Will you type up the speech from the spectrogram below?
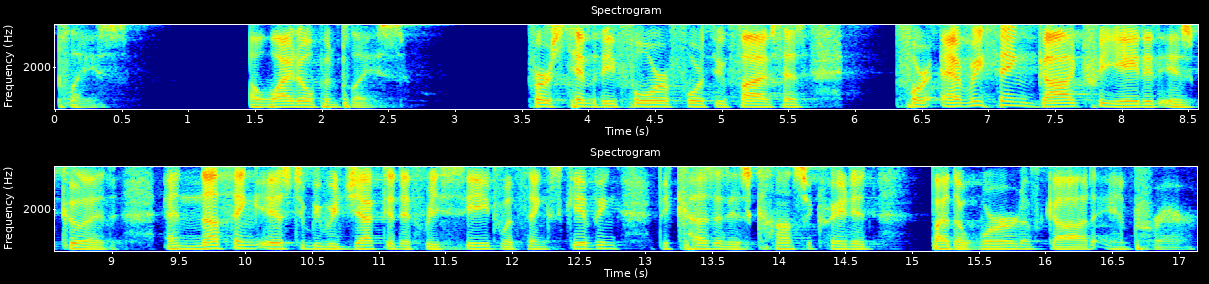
place, a wide open place. 1 Timothy 4 4 through 5 says, For everything God created is good, and nothing is to be rejected if received with thanksgiving, because it is consecrated by the word of God and prayer.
